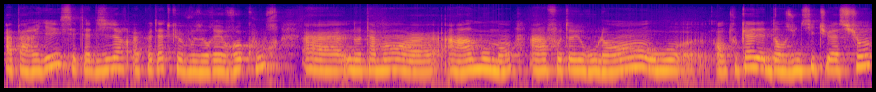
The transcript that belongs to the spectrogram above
appareillé, c'est-à-dire peut-être que vous aurez recours, notamment à un moment, à un fauteuil roulant, ou en tout cas d'être dans une situation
